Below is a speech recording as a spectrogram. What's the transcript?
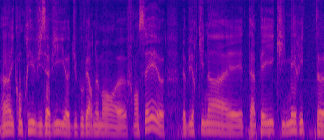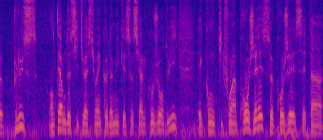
hein, y compris vis-à-vis euh, du gouvernement euh, français. le Burkina est un pays qui mérite plus en termes de situation économique et sociale qu'aujourd'hui et qu'il faut un projet. Ce projet, c'est un,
